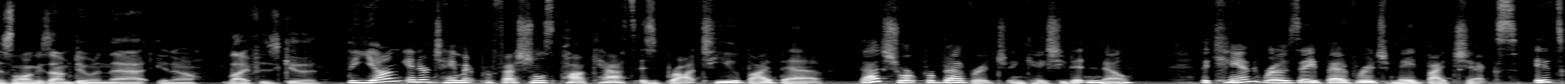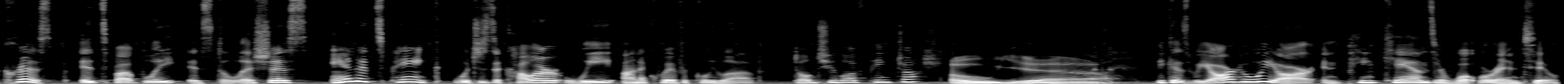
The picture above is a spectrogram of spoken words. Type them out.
as long as I'm doing that, you know, life is good. The Young Entertainment Professionals podcast is brought to you by Bev. That's short for beverage, in case you didn't know. The canned rose beverage made by Chicks. It's crisp, it's bubbly, it's delicious, and it's pink, which is a color we unequivocally love. Don't you love pink, Josh? Oh, yeah. Because we are who we are, and pink cans are what we're into.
